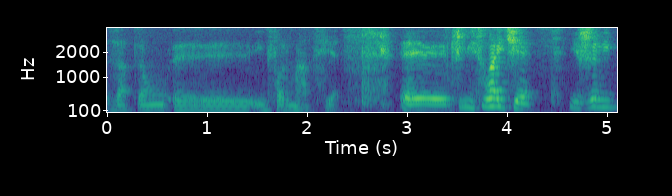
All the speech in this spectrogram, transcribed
za tą yy, informację. Yy, czyli słuchajcie, jeżeli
